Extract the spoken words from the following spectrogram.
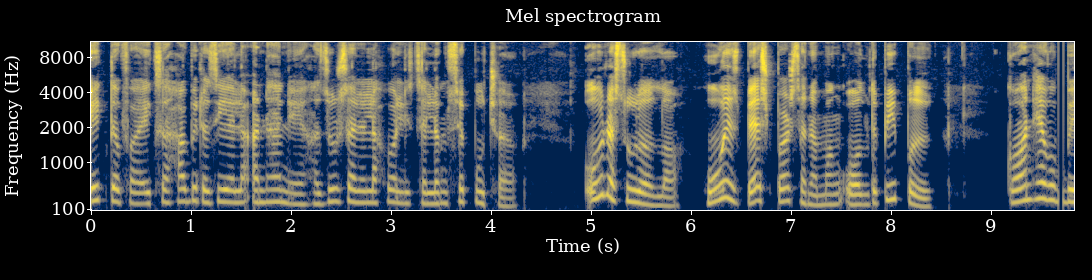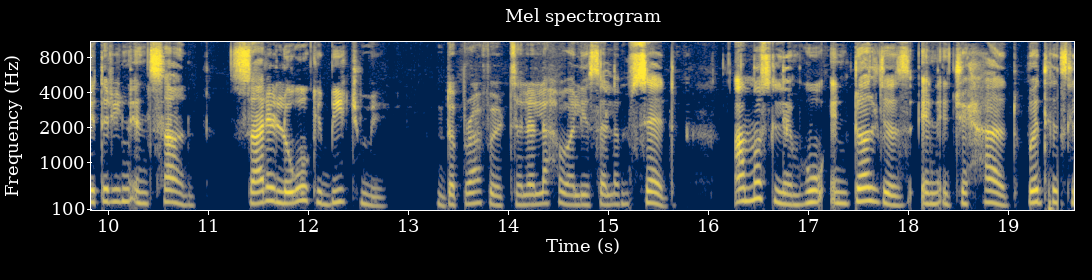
एक दफ़ा एक सहाबी रज़ी अल्लाह ने हजूर सल्लल्लाहु अलैहि वसल्लम से पूछा, ओ रसूल अल्लाह who is best person among all the people कौन है वो बेहतरीन इंसान सारे लोगों के बीच में? द प्रॉफिट सल्लल्लाहु अलैहि वसल्लम said, a muslim who indulges in jihad with his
